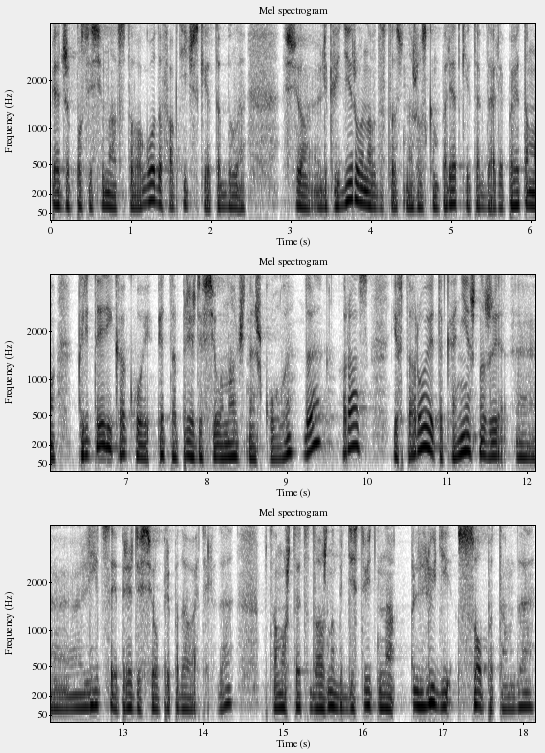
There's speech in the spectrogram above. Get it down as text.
опять же, после 17 года фактически это было все ликвидировано в достаточно жестком порядке и так далее. Поэтому критерий какой? Это прежде всего научная школа, да, раз. И второе, это, конечно же, э, лица и прежде всего преподаватели, да, потому что это должны быть действительно люди с опытом, да,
